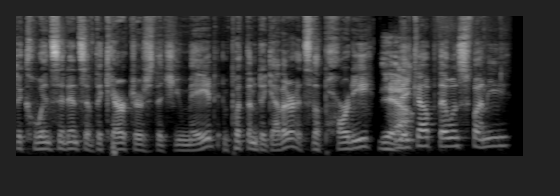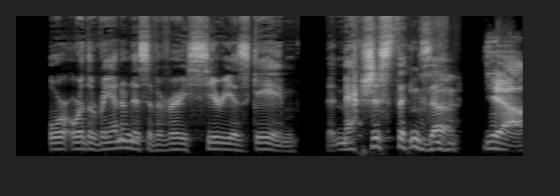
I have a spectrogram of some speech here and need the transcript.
the coincidence of the characters that you made and put them together. It's the party Yeah. makeup that was funny, or or the randomness of a very serious game that mashes things up. Yeah.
